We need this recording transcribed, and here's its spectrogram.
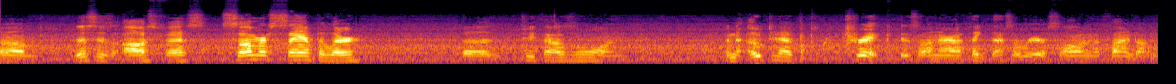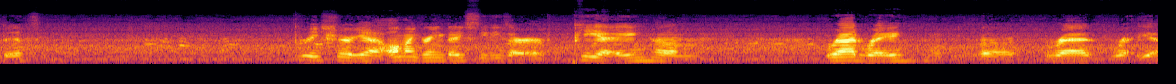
Um, this is Ozzfest Summer Sampler, uh, 2001. And the OTEP Trick is on there. I think that's a rare song to find on disc pretty sure, yeah, all my Green Day CDs are PA. Um, Rad Ray, uh, Red, Red, yeah,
